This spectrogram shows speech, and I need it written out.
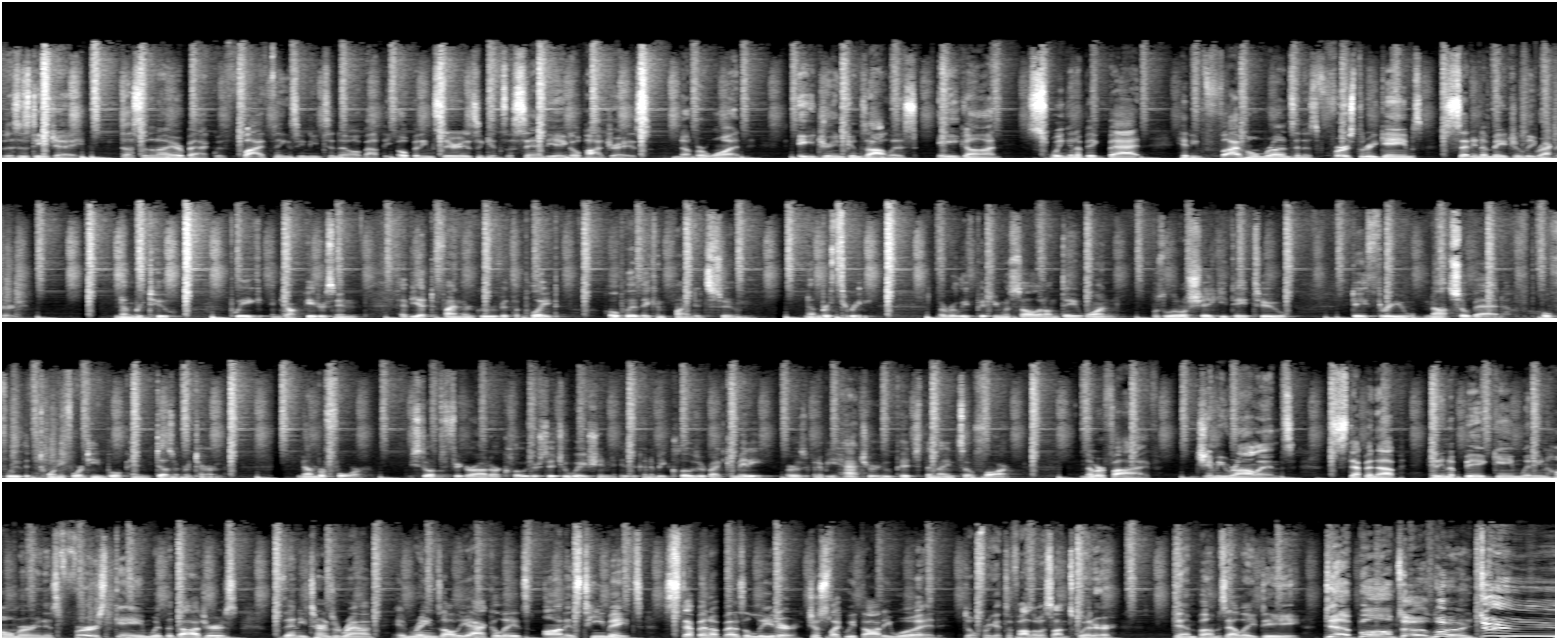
This is DJ. Dustin and I are back with five things you need to know about the opening series against the San Diego Padres. Number one, Adrian Gonzalez, Agon, swinging a big bat, hitting five home runs in his first three games, setting a major league record. Number two, Puig and Joc Pederson have yet to find their groove at the plate. Hopefully, they can find it soon. Number three, the relief pitching was solid on day one, was a little shaky day two. Day three, not so bad. Hopefully, the 2014 bullpen doesn't return. Number four, we still have to figure out our closer situation. Is it going to be closer by committee, or is it going to be Hatcher who pitched the ninth so far? Number five, Jimmy Rollins, stepping up, hitting a big game winning homer in his first game with the Dodgers. Then he turns around and rains all the accolades on his teammates, stepping up as a leader, just like we thought he would. Don't forget to follow us on Twitter. Dem Bums LAD. Dem Bums LAD!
